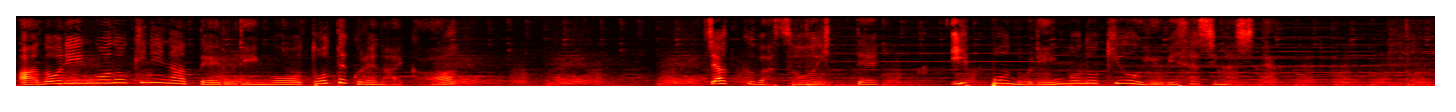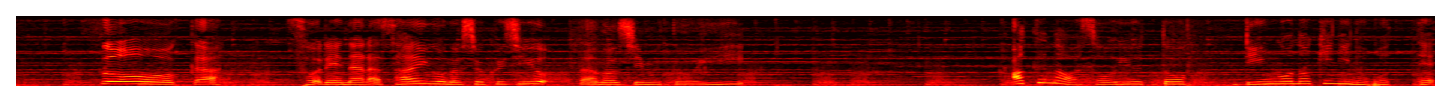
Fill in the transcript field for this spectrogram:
あのリンゴの木になっているリンゴを取ってくれないか？ジャックはそう言って一本のリンゴの木を指さしました。そうか。それなら最後の食事を楽しむといい。悪魔はそう言うとリンゴの木に登って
